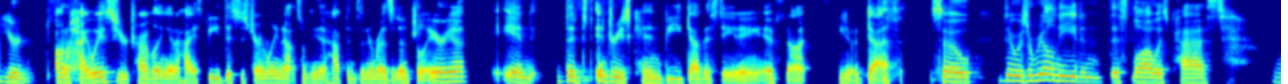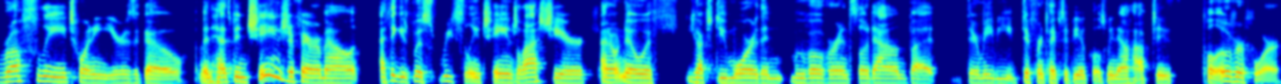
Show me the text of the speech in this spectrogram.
you're on a highway, so you're traveling at a high speed. This is generally not something that happens in a residential area. And the injuries can be devastating, if not, you know, death. So there was a real need, and this law was passed roughly 20 years ago and has been changed a fair amount. I think it was recently changed last year. I don't know if you have to do more than move over and slow down, but there may be different types of vehicles we now have to pull over for.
